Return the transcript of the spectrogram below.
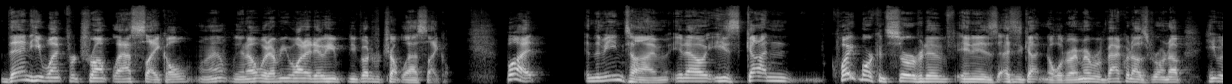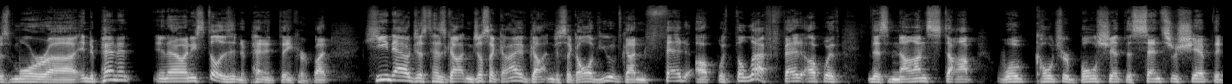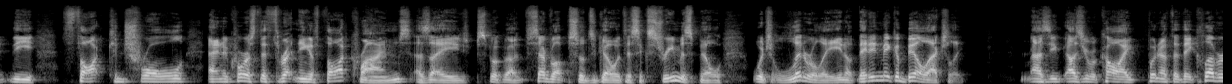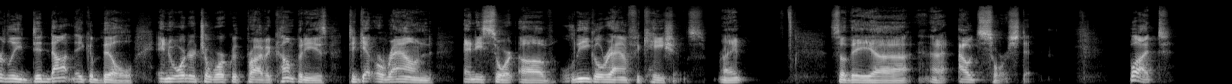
Then he went for Trump last cycle. Well, you know, whatever you want to do, he, he voted for Trump last cycle. But in the meantime, you know, he's gotten quite more conservative in his as he's gotten older. I remember back when I was growing up, he was more uh, independent, you know, and he still is an independent thinker, but he now just has gotten, just like I have gotten, just like all of you have gotten fed up with the left, fed up with this nonstop woke culture bullshit, the censorship, the, the thought control, and of course the threatening of thought crimes, as I spoke about several episodes ago with this extremist bill, which literally, you know, they didn't make a bill actually. As you, as you recall, I pointed out that they cleverly did not make a bill in order to work with private companies to get around any sort of legal ramifications, right? So they uh, outsourced it. But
